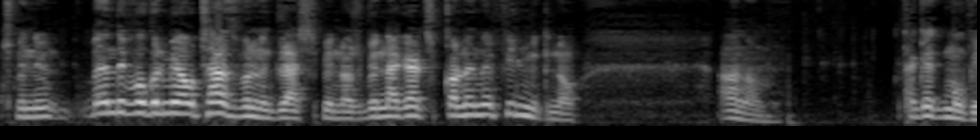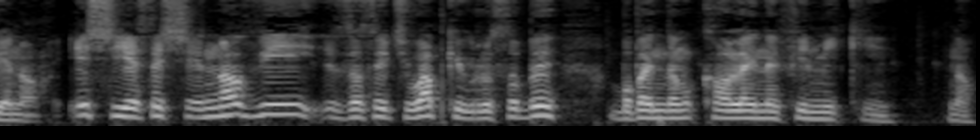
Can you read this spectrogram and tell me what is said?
czy będę, będę w ogóle miał czas wolny dla siebie, no, żeby nagrać kolejny filmik, no. Ano tak jak mówię, no, jeśli jesteście nowi, zostawcie łapki w górę, suby, bo będą kolejne filmiki, no,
